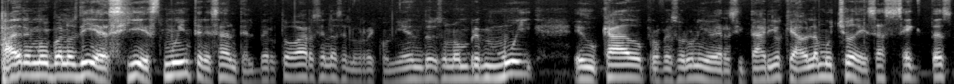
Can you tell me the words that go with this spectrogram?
Padre, muy buenos días. Sí, es muy interesante. Alberto Bárcena, se lo recomiendo, es un hombre muy educado, profesor universitario, que habla mucho de esas sectas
